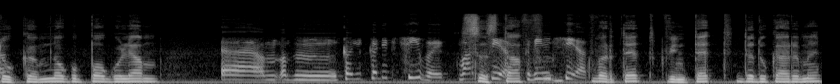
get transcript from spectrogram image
тук много по-голям коллективы, квартет, състав, квинтет. квартет, квинтет да докараме.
